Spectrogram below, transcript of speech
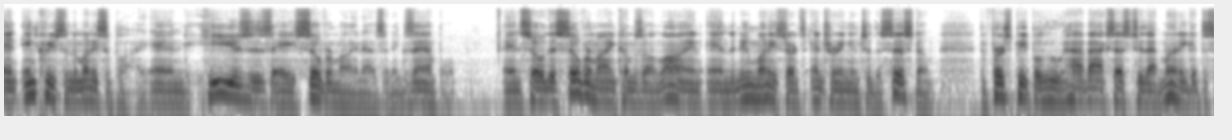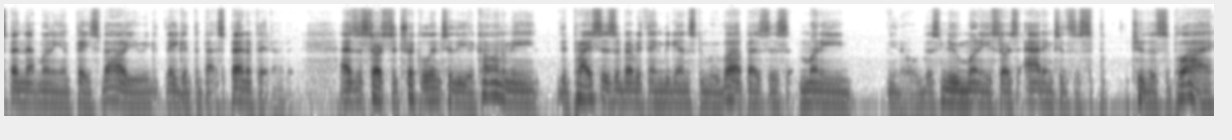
an increase in the money supply. And he uses a silver mine as an example. And so the silver mine comes online and the new money starts entering into the system. The first people who have access to that money get to spend that money in face value. They get the best benefit of it. As it starts to trickle into the economy, the prices of everything begins to move up as this money, you know, this new money starts adding to the, to the supply.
